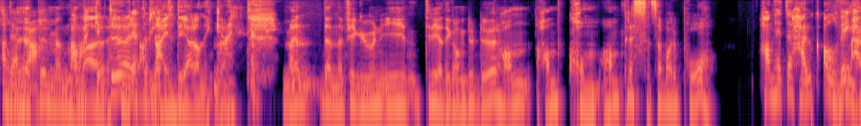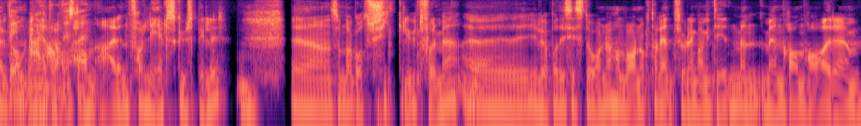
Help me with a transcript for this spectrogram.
som det, det heter. Men han, han er, ikke død, rett og slett. Nei, det er han ikke. Nei. Men denne figuren i Tredje gang du dør, han, han, kom, han presset seg bare på. Han heter Hauk Alving. Hauk Hvem Alving er han? Han er en fallert skuespiller mm. eh, som det har gått skikkelig utfor med eh, i løpet av de siste årene. Han var nok talentfull en gang i tiden, men, men han har um,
